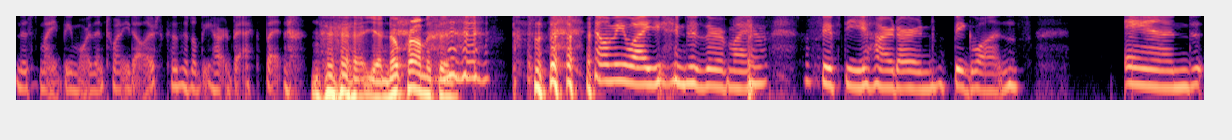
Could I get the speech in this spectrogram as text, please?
this might be more than $20 because it'll be hardback, but. yeah, no promises. Tell me why you deserve my 50 hard earned big ones. And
